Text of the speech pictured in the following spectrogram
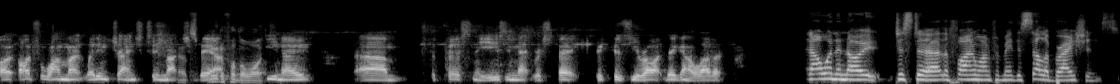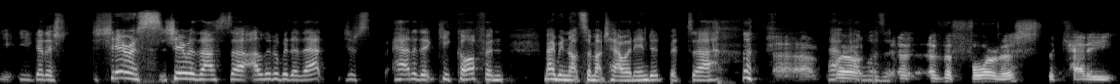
I, I for one won't let him change too much that's about beautiful to watch. you know um, the person he is in that respect. Because you're right, they're going to love it. And I want to know just uh, the final one for me: the celebrations. You, you got to sh- share us, share with us uh, a little bit of that. Just how did it kick off, and maybe not so much how it ended, but uh, uh, how, well, how, was it? Of the four of us, the caddy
